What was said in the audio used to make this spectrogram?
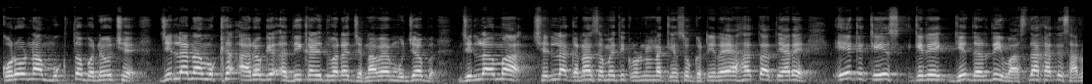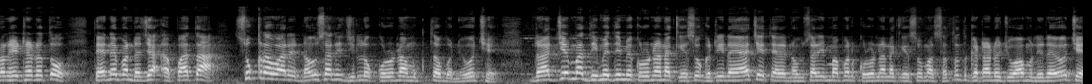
કોરોના મુક્ત બન્યો છે. જિલ્લાના મુખ્ય આરોગ્ય અધિકારી દ્વારા જણાવ્યા મુજબ, જિલ્લામાં છેલ્લા ઘણા સમયથી કોરોનાના કેસો ઘટી રહ્યા હતા. ત્યારે એક કેસ કે જે દર્દી વાસદા ખાતે સારવાર હેઠળ હતો, તેને પણ રજા અપાતા શુક્રવારે નવસારી જિલ્લો કોરોના મુક્ત બન્યો છે. રાજ્યમાં ધીમે ધીમે કોરોનાના કેસો ઘટી રહ્યા છે. ત્યારે નવસારીમાં પણ કોરોનાના કેસોમાં સતત ઘટાડો જોવા મળી રહ્યો છે.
